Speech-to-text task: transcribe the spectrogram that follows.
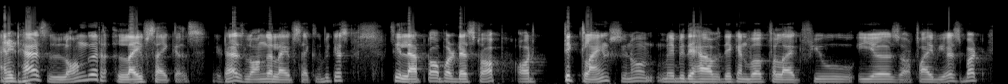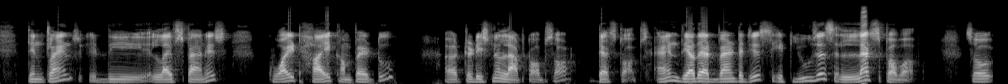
And it has longer life cycles. It has longer life cycles because see laptop or desktop or thick clients you know maybe they have they can work for like few years or five years but thin clients the lifespan is quite high compared to uh, traditional laptops or desktops. And the other advantage is it uses less power. So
